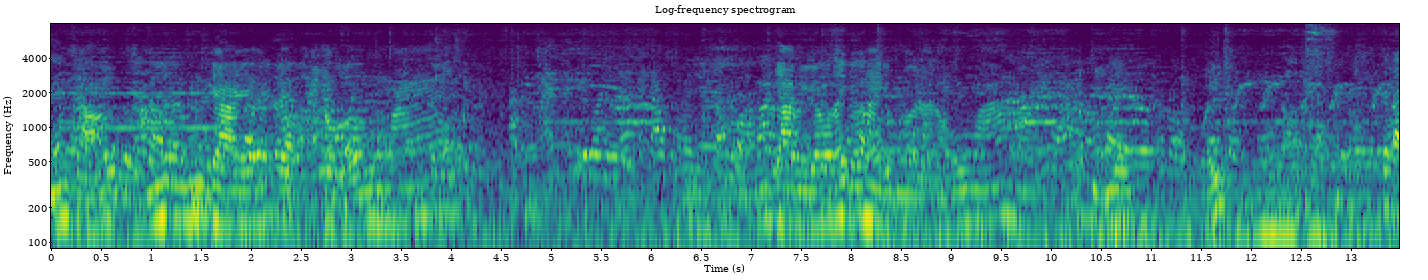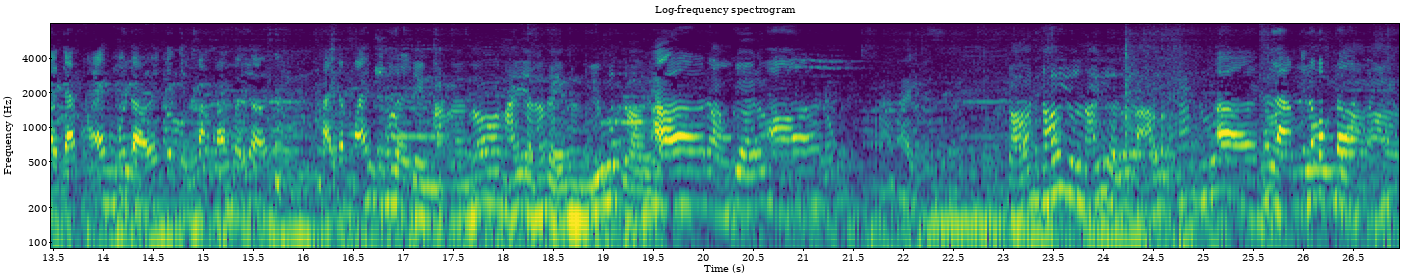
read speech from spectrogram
Muốn sợ sợ muốn trai không má muốn trai mày vô lấy cỡ hai chục người là đậu má rồi chấp nhận luôn. Quỷ cái này trả thẻ mới đợi cho tiền mặt là phải rồi. Hai trăm mấy tính liền tiền mặt là nó nãy giờ nó điện mình dưới hết rồi. Ờ Làm ghê lắm ờ đúng. Trời anh tới vô nãy giờ tôi đợi khác nước. Ờ nó làm cho nó mà. Ờ,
